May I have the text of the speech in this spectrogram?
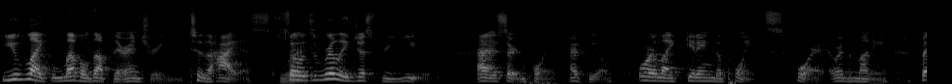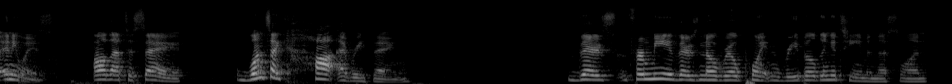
you've like leveled up their entry to the highest. So it's really just for you at a certain point, I feel. Or like getting the points for it or the money. But, anyways, all that to say, once I caught everything, there's for me there's no real point in rebuilding a team in this one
